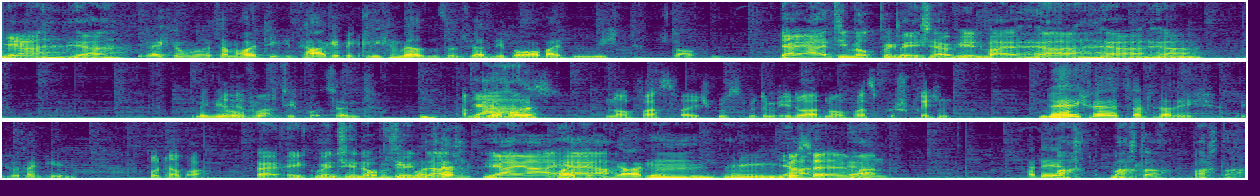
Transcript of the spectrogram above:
Ja, ja. Die Rechnung muss am heutigen Tage beglichen werden, sonst werden die Bauarbeiten nicht starten. Ja, ja, die wird beglichen, auf jeden Fall. Ja, ja, ja. Minimum ja, 50 Prozent. Ja. Jawohl. Noch was, weil ich muss mit dem Eduard noch was besprechen. Nee, ich wäre jetzt dann fertig. Ich würde dann gehen. Wunderbar. Ich wünsche Ihnen noch einen schönen Tag. Ja, ja, ja. ja. Tage. Hm, hm, ja, Grüße, Elmann. Ja. Macht, macht er, macht er.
